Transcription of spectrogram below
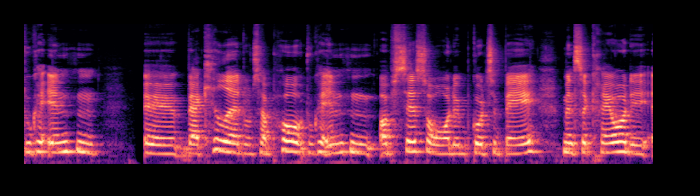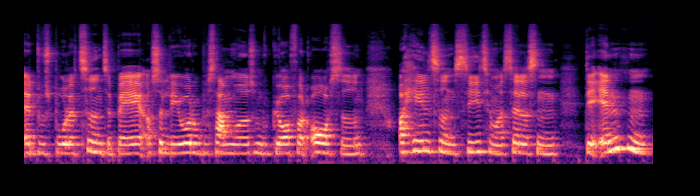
du kan enten øh, være ked af, at du tager på. Du kan enten obsesse over det, gå tilbage, men så kræver det, at du spoler tiden tilbage, og så lever du på samme måde, som du gjorde for et år siden. Og hele tiden sige til mig selv sådan, det er enten,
